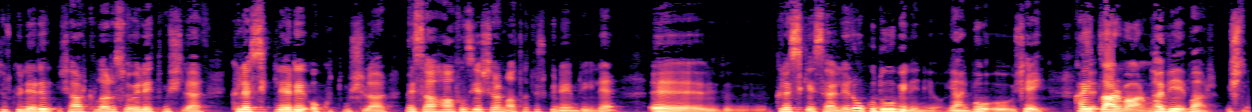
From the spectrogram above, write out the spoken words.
türküleri, şarkıları söyletmişler. Klasikleri okutmuşlar. Mesela Hafız Yaşar'ın Atatürk'ün emriyle e, klasik eserleri okuduğu biliniyor. Yani bu şey Kayıtlar var mı? Tabii var. İşte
